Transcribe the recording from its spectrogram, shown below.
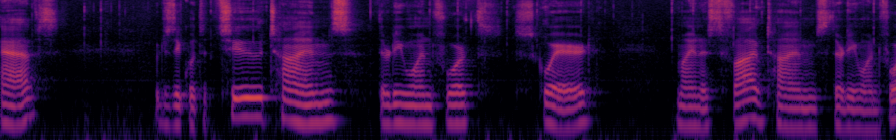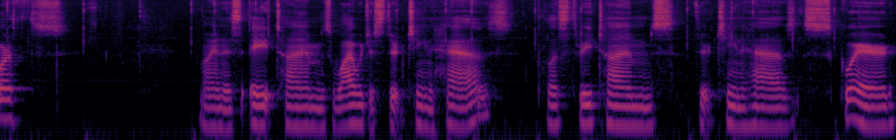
halves, which is equal to 2 times 31 fourths squared minus 5 times 31 fourths minus 8 times y, which is 13 halves, plus 3 times 13 halves squared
